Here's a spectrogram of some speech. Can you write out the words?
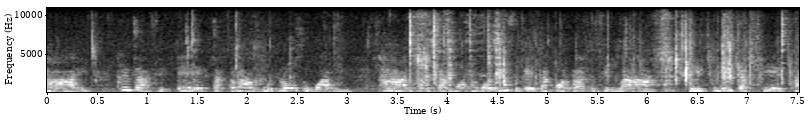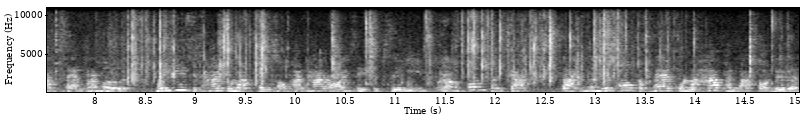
ชาย คือจากสิบเอกจากราวุธโลกสุวรรณทหารสังกัดมทบ21 นครราชสีมาเสียชีวิตจากเหตุคลังแสงระเบิด เมื่อ 25 ตุลาคม 2544ครับต้นสังกัดจ่ายเงินให้พ่อกับแม่คนละ 5,000 บาทต่อเดือน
